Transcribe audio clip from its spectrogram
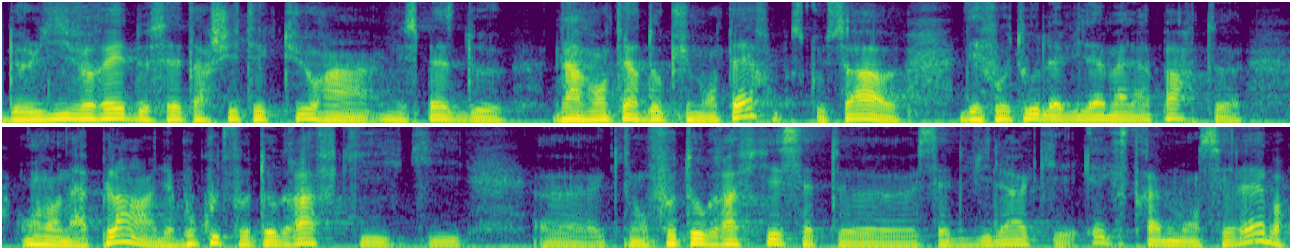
de livrer de cette architecture une espèce d'inventaire documentaire, parce que ça, euh, des photos de la Villa Malaparte, euh, on en a plein. Il y a beaucoup de photographes qui, qui, euh, qui ont photographié cette, cette villa qui est extrêmement célèbre.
